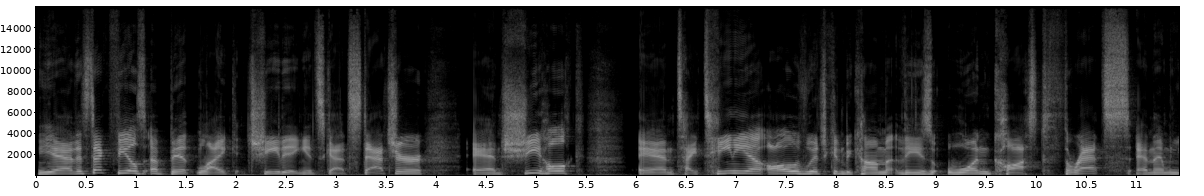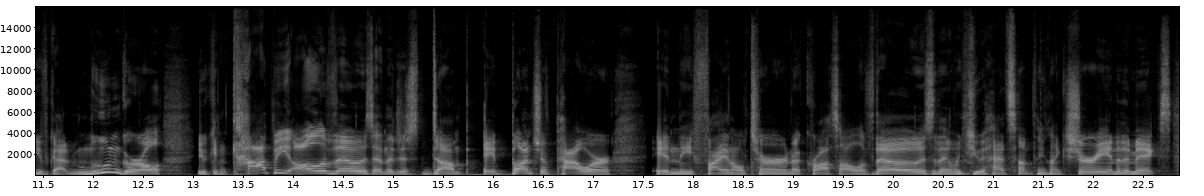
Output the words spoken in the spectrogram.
Yeah, this deck feels a bit like cheating. It's got Stature and She Hulk and Titania, all of which can become these one cost threats. And then when you've got Moon Girl, you can copy all of those and then just dump a bunch of power in the final turn across all of those. And then when you add something like Shuri into the mix,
